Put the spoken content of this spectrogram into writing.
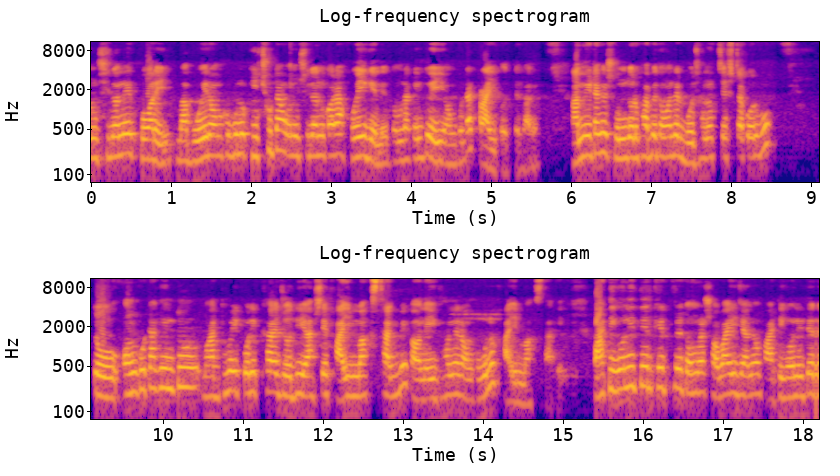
অনুশীলনের পরে বা বইয়ের অঙ্কগুলো কিছুটা অনুশীলন করা হয়ে গেলে তোমরা কিন্তু এই অঙ্কটা ট্রাই করতে পারো। আমি এটাকে সুন্দরভাবে তোমাদের বোঝানোর চেষ্টা করব। তো অঙ্কটা কিন্তু মাধ্যমিক পরীক্ষায় যদি আসে ফাইভ মার্কস থাকবে, কারণ এই ধরনের অঙ্কগুলো ফাইভ মার্কস থাকে। পাটিগণিতের ক্ষেত্রে তোমরা সবাই জানো, পাটিগণিতের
